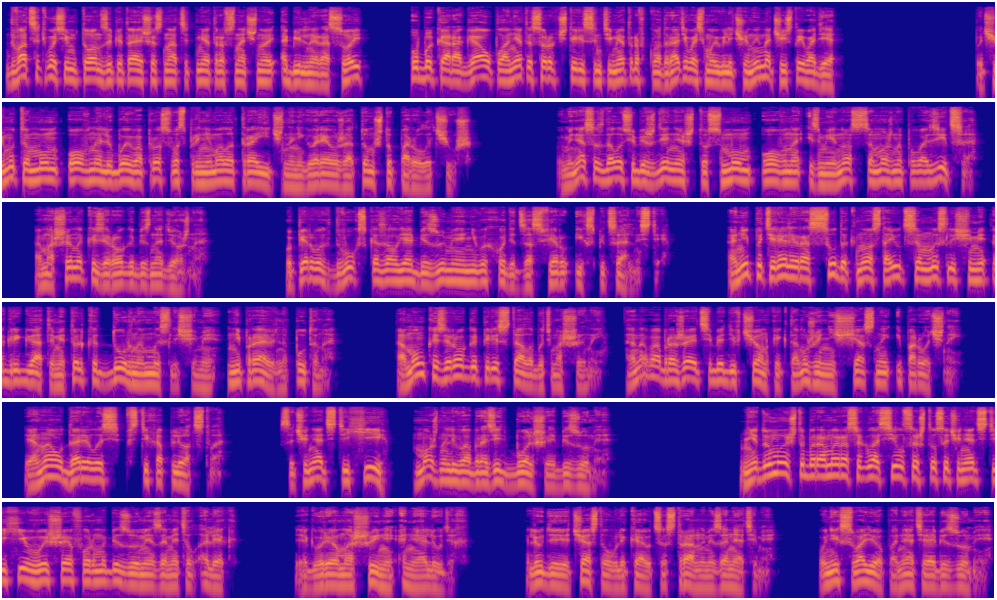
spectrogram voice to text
28 тонн, запятая 16 метров с ночной обильной росой, у быка рога, у планеты 44 сантиметра в квадрате восьмой величины на чистой воде. Почему-то Мум Овна любой вопрос воспринимала троично, не говоря уже о том, что порола чушь. У меня создалось убеждение, что с Мум Овна и Змееносца можно повозиться, а машина Козерога безнадежна. У первых двух, сказал я, безумие не выходит за сферу их специальности. Они потеряли рассудок, но остаются мыслящими агрегатами, только дурно мыслящими, неправильно, путано. А Мум Козерога перестала быть машиной. Она воображает себя девчонкой, к тому же несчастной и порочной и она ударилась в стихоплетство. Сочинять стихи можно ли вообразить большее безумие? «Не думаю, чтобы Ромеро согласился, что сочинять стихи – высшая форма безумия», – заметил Олег. «Я говорю о машине, а не о людях. Люди часто увлекаются странными занятиями. У них свое понятие о безумии.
